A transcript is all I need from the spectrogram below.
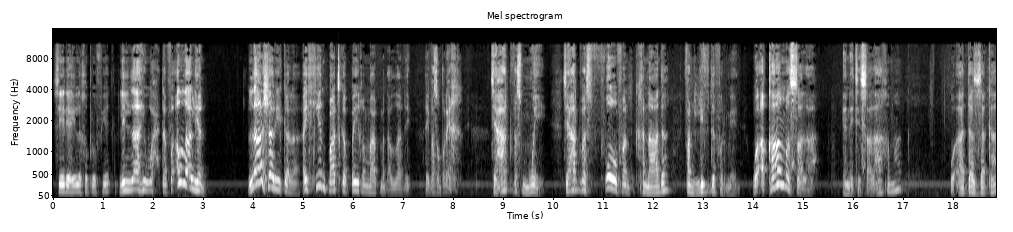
Sê die heilige profeet, lillahi wahda, vir Allah alleen. La sharika la. Hy het geen maatskappy gemaak met Allah nie. Hy was opreg. Sy hart was mooi. Sy hart was vol van genade, van liefde vir men. Wa aqama as-salah. En het hy salah gemaak? Wa ata zakka?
